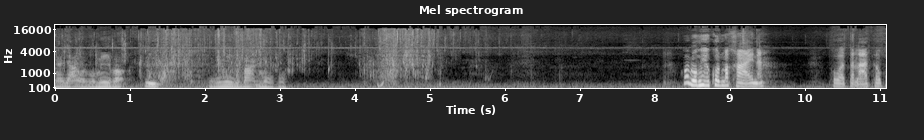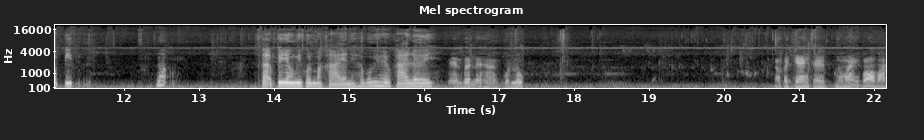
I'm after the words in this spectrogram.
ยายาอ่อนบ่มีเพราะอืมบ่มีอยู่บ้านหมู่พุ่น เพราะ บ่มีคนมาขายนะ เพราะว่าตลาดเขาก็ปิด เนาะตลาดปิดยังมีคนมาขายอันนี้เขาบ่มีใครมาขายเลย แม่นเบิดเลยหากบนลุกเอาไปแกงใส่หน่อไม้บ่ปะ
